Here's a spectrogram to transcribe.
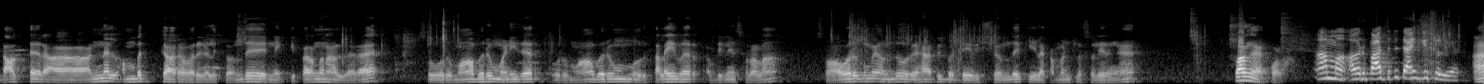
டாக்டர் அண்ணல் அம்பேத்கர் அவர்களுக்கு வந்து இன்னைக்கு பிறந்த நாள் வேற. ஸோ ஒரு மாபெரும் மனிதர் ஒரு மாபெரும் ஒரு தலைவர் அப்படின்னே சொல்லலாம். ஸோ அவருக்குமே வந்து ஒரு ஹாப்பி பர்த்டே விஷயம் வந்து கீழே கமெண்ட்ல சொல்லிருங்க. வாங்க போகலாம் ஆமா அவர் பார்த்துட்டு தேங்க்யூ சொல்லுவார். ஆ?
